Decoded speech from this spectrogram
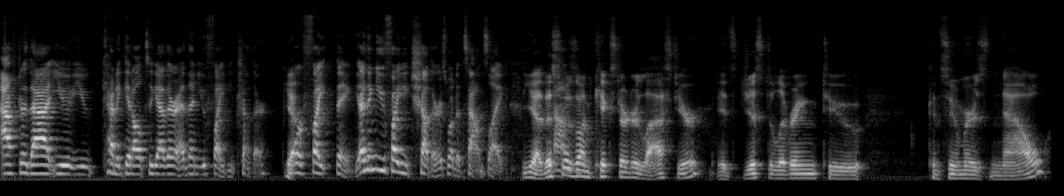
after that you you kind of get all together and then you fight each other. Yeah. Or fight thing. I think you fight each other is what it sounds like. Yeah, this Um, was on Kickstarter last year. It's just delivering to consumers now,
